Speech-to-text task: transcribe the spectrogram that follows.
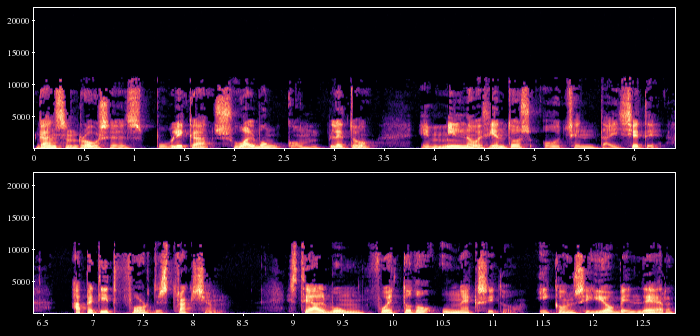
Guns N' Roses publica su álbum completo en 1987, Appetite for Destruction. Este álbum fue todo un éxito y consiguió vender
